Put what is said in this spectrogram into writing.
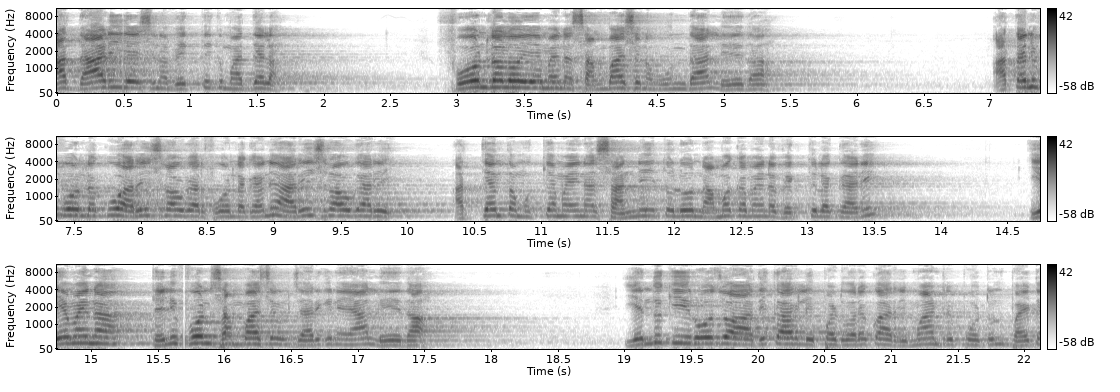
ఆ దాడి చేసిన వ్యక్తికి మధ్యలో ఫోన్లలో ఏమైనా సంభాషణ ఉందా లేదా? అతని ఫోన్లకు హరీష్ రావు గారి ఫోన్లకు కానీ హరీష్ రావు గారి అత్యంత ముఖ్యమైన సన్నిహితులు నమ్మకమైన వ్యక్తులకు కానీ ఏమైనా టెలిఫోన్ సంభాషణలు జరిగినాయా లేదా? ఎందుకు ఈరోజు ఆ అధికారులు ఇప్పటి వరకు ఆ రిమాండ్ రిపోర్టును బయట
